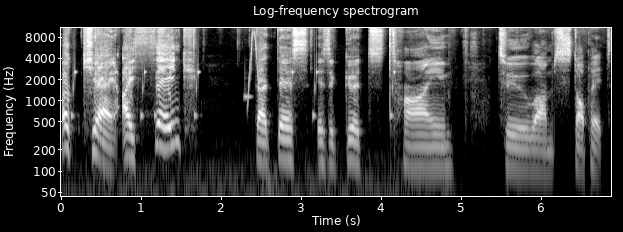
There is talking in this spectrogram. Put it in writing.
Okay, I think that this is a good time to um stop it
